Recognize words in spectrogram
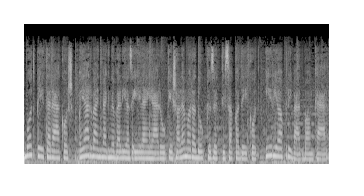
Bot Péter Ákos, a járvány megnöveli az élenjárók és a lemaradók közötti szakadékot, írja a privát bankár.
